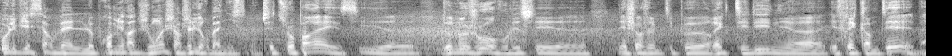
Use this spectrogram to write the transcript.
Olivier Servel, le premier adjoint chargé de l'urbanisme. C'est toujours Si euh, de nos jours vous laissez euh, des choses un petit peu rectilignes euh, et fréquentées, eh ben,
